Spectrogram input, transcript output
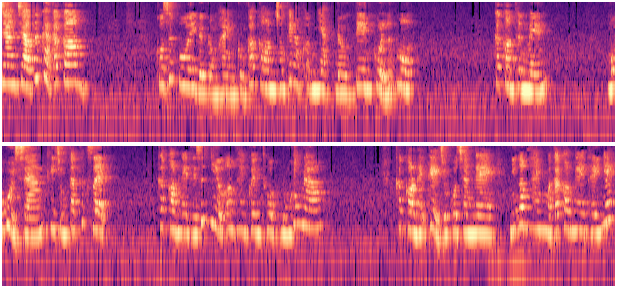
Trang chào tất cả các con. Cô rất vui được đồng hành cùng các con trong tiết học âm nhạc đầu tiên của lớp 1 Các con thân mến, Mỗi buổi sáng khi chúng ta thức dậy, Các con nghe thấy rất nhiều âm thanh quen thuộc, đúng không nào? Các con hãy kể cho cô Trang nghe những âm thanh mà các con nghe thấy nhé.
